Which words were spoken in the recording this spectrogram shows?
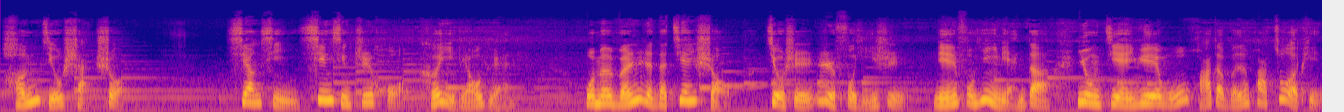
恒久闪烁。相信星星之火可以燎原，我们文人的坚守就是日复一日。年复一年的用简约无华的文化作品，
